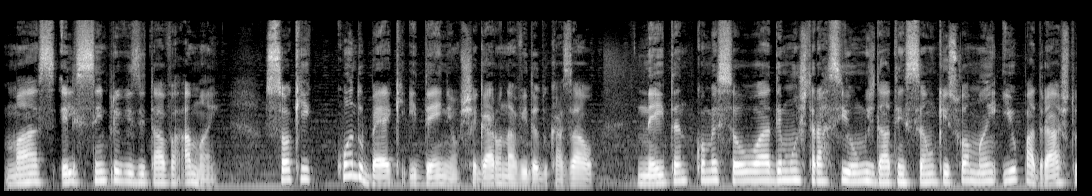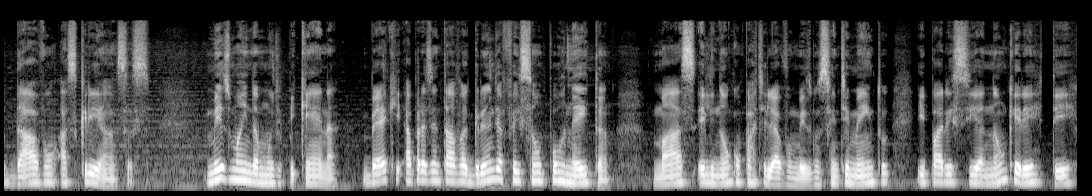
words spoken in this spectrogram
mas ele sempre visitava a mãe. Só que quando Beck e Daniel chegaram na vida do casal, Nathan começou a demonstrar ciúmes da atenção que sua mãe e o padrasto davam às crianças. Mesmo ainda muito pequena, Beck apresentava grande afeição por Nathan, mas ele não compartilhava o mesmo sentimento e parecia não querer ter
